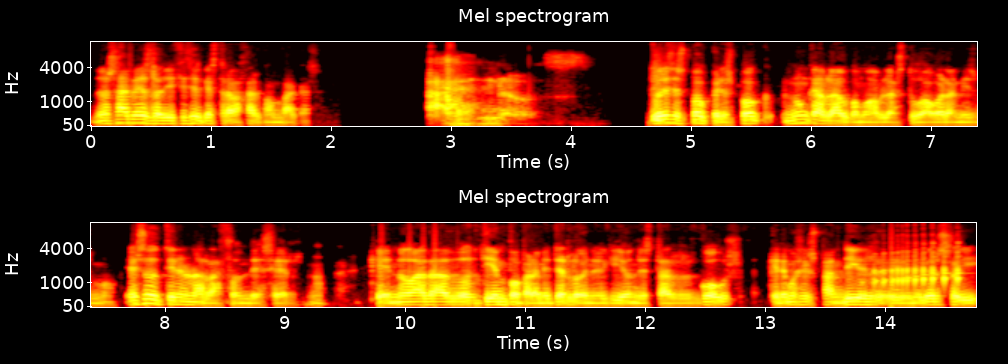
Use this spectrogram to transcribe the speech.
No sabes lo difícil que es trabajar con vacas. Anos. Tú eres Spock, pero Spock nunca ha hablado como hablas tú ahora mismo. Eso tiene una razón de ser, ¿no? Que no ha dado tiempo para meterlo en el guion de Star Wars. Queremos expandir el universo y,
